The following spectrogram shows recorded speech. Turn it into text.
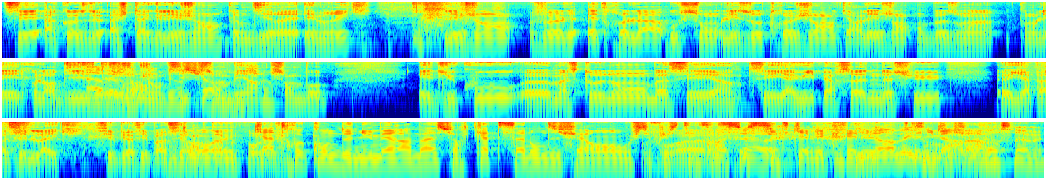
C'est à cause de hashtag les gens, comme dirait Emmerich. les gens veulent être là où sont les autres gens, car les gens ont besoin qu'on les, qu'on leur dise ah des gens gentils, qui sont bien, qui sont beaux. Et du coup, euh, Mastodon, bah, c'est, il y a huit personnes dessus il euh, n'y a pas assez de likes. C'est pas, pas assez rentable pour quatre comptes de Numérama sur quatre salons différents ou je sais plus c'était quoi ce site qui avait créé Numérama, ils Numérama. ça, ouais.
